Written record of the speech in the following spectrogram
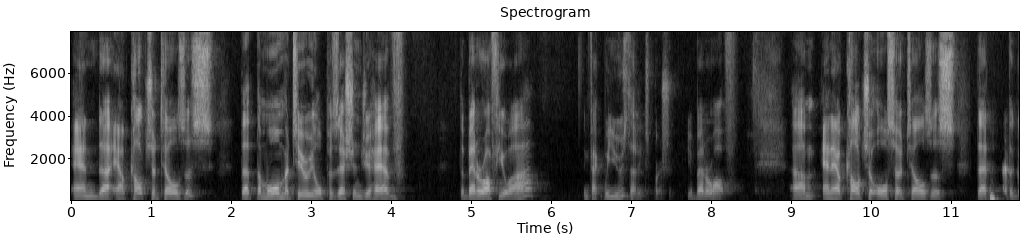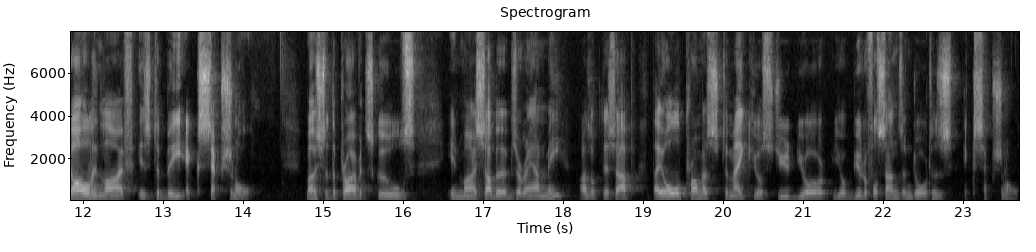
And uh, our culture tells us that the more material possessions you have, the better off you are. In fact, we use that expression you're better off. Um, and our culture also tells us that the goal in life is to be exceptional. Most of the private schools in my suburbs around me I looked this up. They all promise to make your, your, your beautiful sons and daughters exceptional.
